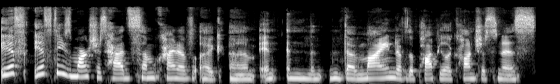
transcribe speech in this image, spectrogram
if if these marches had some kind of like um in, in the, the mind of the popular consciousness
